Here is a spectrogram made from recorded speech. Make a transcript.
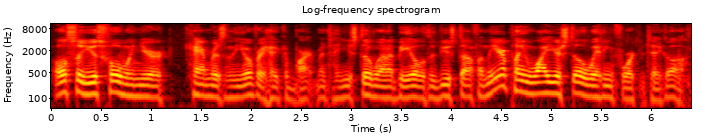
Also useful when your camera's in the overhead compartment and you still want to be able to do stuff on the airplane while you're still waiting for it to take off.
